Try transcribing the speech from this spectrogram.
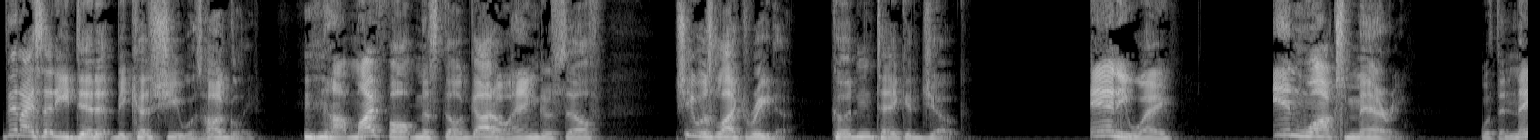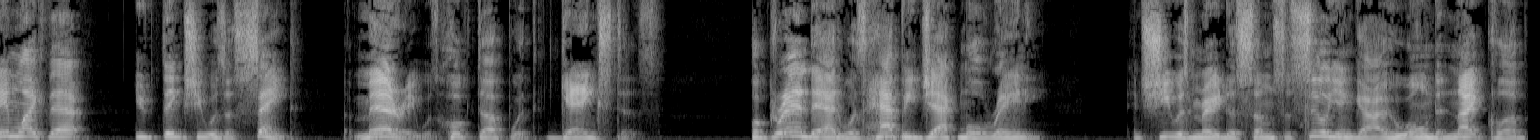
Then I said he did it because she was ugly. Not my fault Miss Delgado hanged herself. She was like Rita, couldn't take a joke. Anyway, in walks Mary. With a name like that, you'd think she was a saint, but Mary was hooked up with gangsters. Her granddad was Happy Jack Mulraney, and she was married to some Sicilian guy who owned a nightclub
